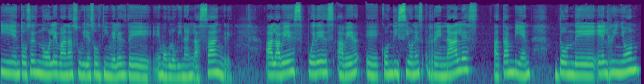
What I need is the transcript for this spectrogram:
y entonces no le van a subir esos niveles de hemoglobina en la sangre. A la vez puedes haber eh, condiciones renales ah, también donde el riñón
